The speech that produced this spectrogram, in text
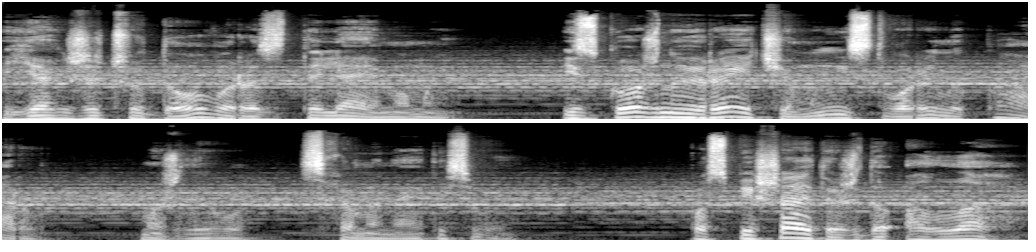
Як же чудово розділяємо ми. Із кожної речі ми створили пару. Можливо, схаменетесь ви. Поспішайте ж до Аллаха,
